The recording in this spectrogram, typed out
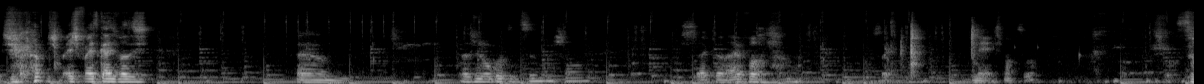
Ich, ich, ich weiß gar nicht, was ich. Ähm. Lass mich mal kurz ins Zimmer schauen. Ich sag dann einfach. Ich sag. Nee, ich mach so. So.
